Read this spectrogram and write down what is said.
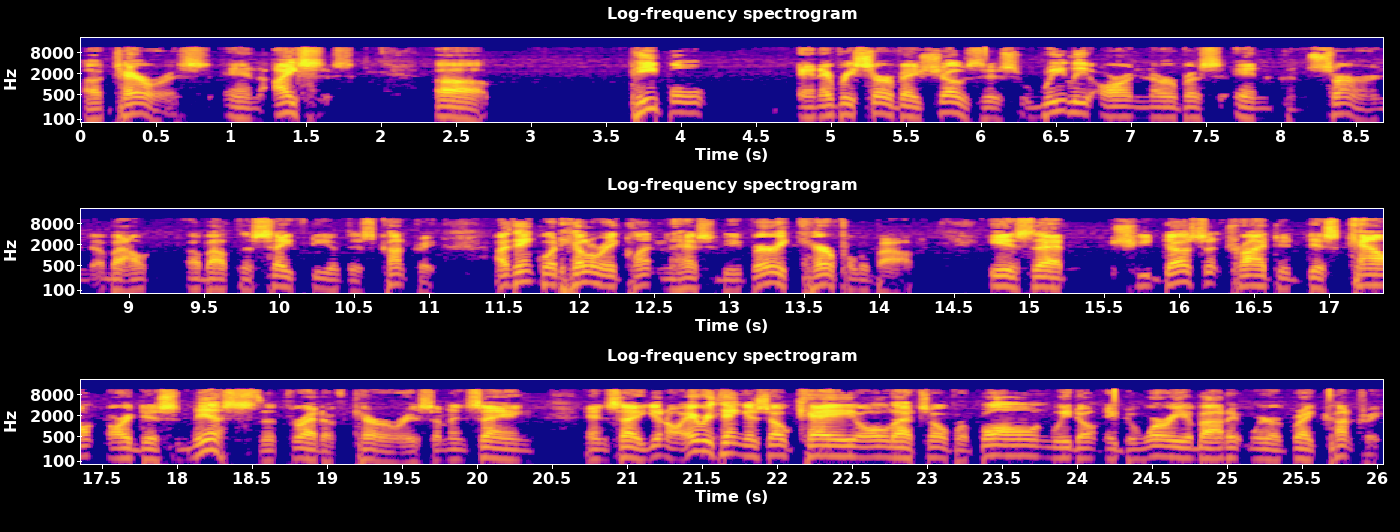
uh, terrorists and ISIS. Uh, people, and every survey shows this, really are nervous and concerned about about the safety of this country. I think what Hillary Clinton has to be very careful about is that she doesn't try to discount or dismiss the threat of terrorism and saying and say, you know, everything is okay, all that's overblown, we don't need to worry about it, we're a great country.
